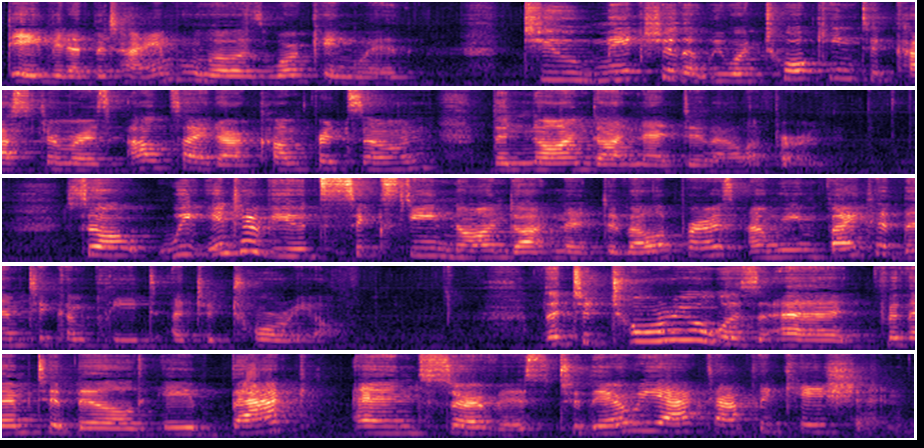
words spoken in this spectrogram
David at the time, who I was working with, to make sure that we were talking to customers outside our comfort zone, the non.NET developers. So we interviewed 16 non.NET developers and we invited them to complete a tutorial. The tutorial was uh, for them to build a back-end service to their React application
